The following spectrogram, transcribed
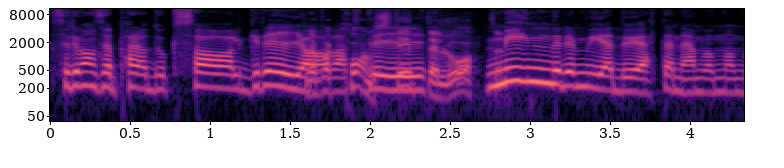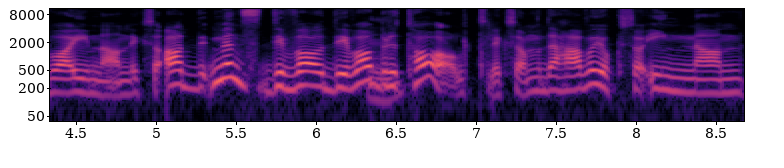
Så det var en så här paradoxal grej av att bli mindre medveten än vad man var innan. Liksom. Ja, men det var, det var Mm. brutalt. Liksom. Det här var ju också innan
